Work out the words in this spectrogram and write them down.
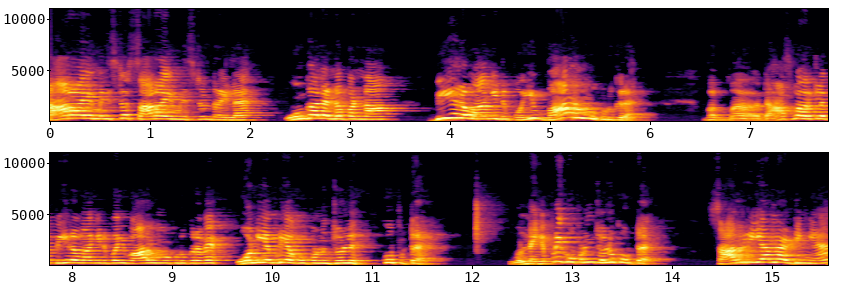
சாராய மினிஸ்டர் சாராய மினிஸ்டர்ன்றல உங்களால் என்ன பண்ணா? பீரை வாங்கிட்டு போய் வார் ரூம் கொடுக்குற. டாஸ்மார்க்கில் பீரை வாங்கிட்டு போய் வார் ரூம் கொடுக்குறவன் உன்னை எப்படியா கூப்பிடணும்னு சொல்லு? கூப்பிட்டுறேன். உன்னை எப்படி கூப்பிடணும்னு சொல்லு கூப்பிட்டுறேன். சரியான அடிங்க.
